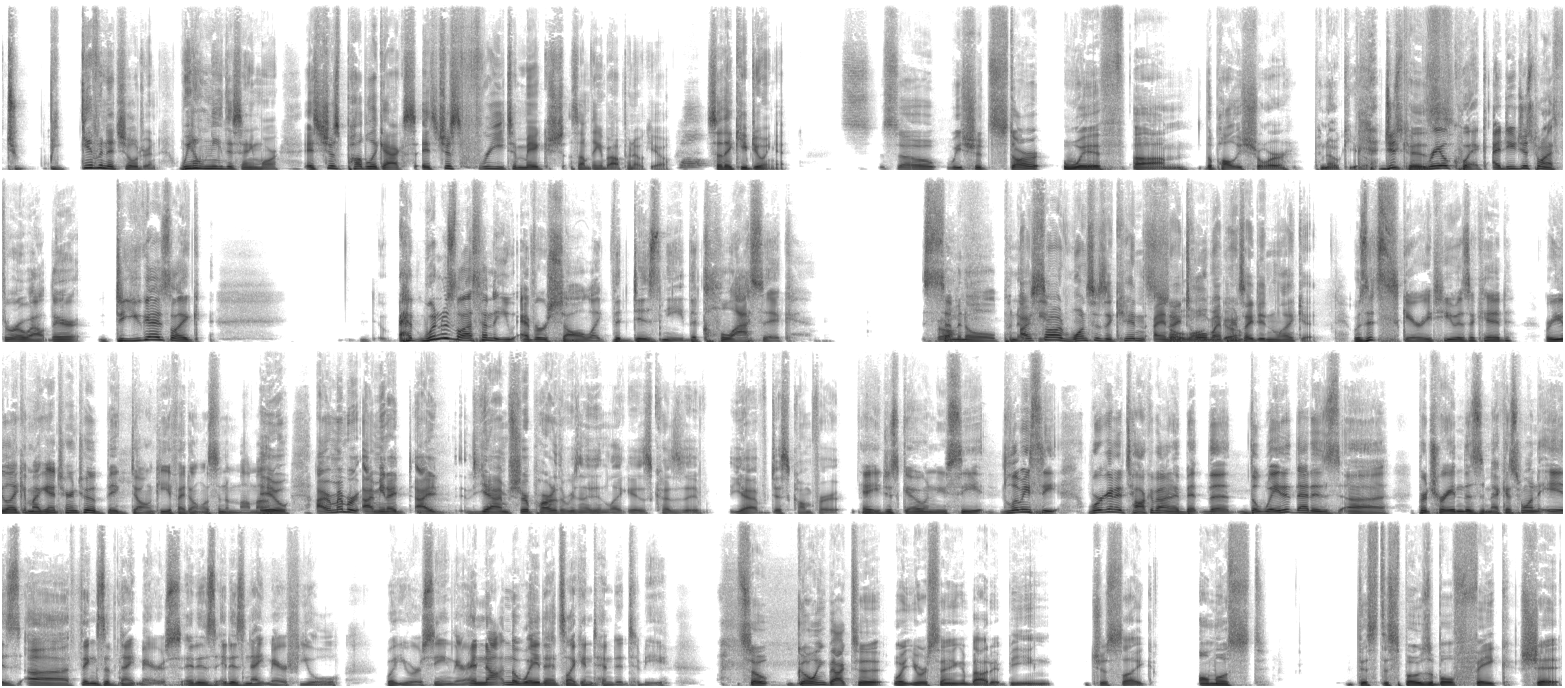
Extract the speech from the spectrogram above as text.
to be given to children. We don't need this anymore. It's just public acts. It's just free to make sh- something about Pinocchio. well, So they keep doing it. so we should start with um the Pauly Shore Pinocchio. Just because real quick, I do just want to throw out there. Do you guys like? Have, when was the last time that you ever saw like the Disney, the classic seminal Pinocchio? I saw it once as a kid, and, and I told my ago. parents I didn't like it. Was it scary to you as a kid? Were you like, am I going to turn into a big donkey if I don't listen to Mama? Ew. I remember. I mean, I, I, yeah, I'm sure part of the reason I didn't like it is because, yeah, of discomfort. Yeah, you just go and you see. Let me see. We're gonna talk about in a bit the the way that that is uh portrayed in the Zemeckis one is uh things of nightmares. It is it is nightmare fuel what you are seeing there, and not in the way that it's like intended to be. So going back to what you were saying about it being just like almost this disposable fake shit.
